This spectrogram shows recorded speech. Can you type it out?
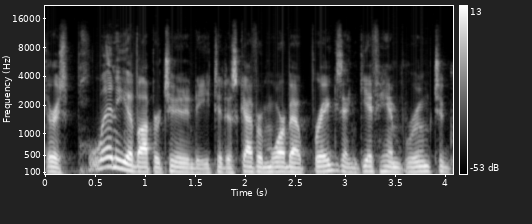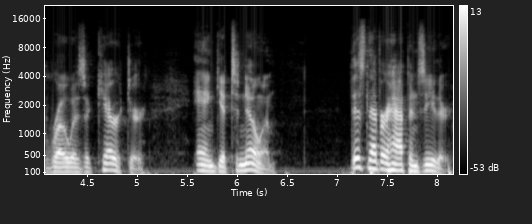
there is plenty of opportunity to discover more about Briggs and give him room to grow as a character and get to know him. This never happens either.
